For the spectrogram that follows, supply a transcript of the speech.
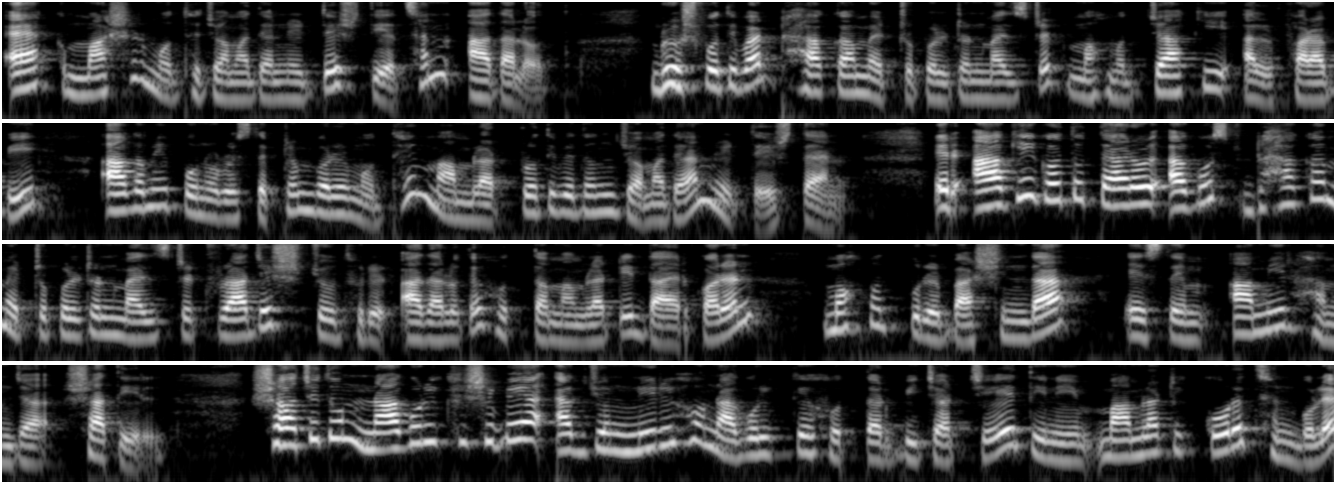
এক মাসের মধ্যে জমা দেওয়ার নির্দেশ দিয়েছেন আদালত। বৃহস্পতিবার ঢাকা মেট্রোপলিটন ম্যাজিস্ট্রেট মোহাম্মদ জাকি আল ফারাবি আগামী পনেরোই সেপ্টেম্বরের মধ্যে মামলার প্রতিবেদন জমা দেওয়ার নির্দেশ দেন। এর আগে গত তেরোই August Dhaka metropolitan magistrate Rajesh চৌধুরীর আদালতে হত্যা মামলাটি দায়ের করেন মোহাম্মদপুরের বাসিন্দা এস এম আমির হামজা সাতিল সচেতন নাগরিক হিসেবে একজন নিরীহ নাগরিককে হত্যার বিচার চেয়ে তিনি মামলাটি করেছেন বলে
